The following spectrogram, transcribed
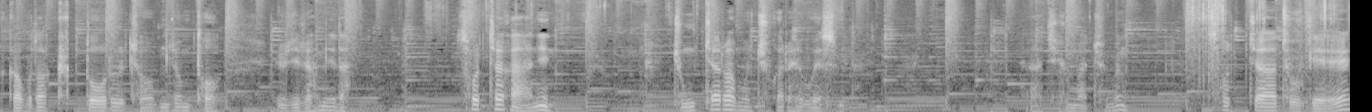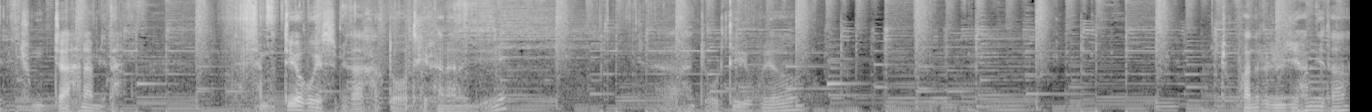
아까보다 각도를 점점 더 유지를 합니다. 소자가 아닌 중자로 한번 추가를 해 보겠습니다 자, 지금 맞춤은 소자 두 개에 중자 하나입니다. 다시 한번 띄워 보겠습니다. 각도 어떻게 변하는지. 자, 한쪽으로 띄우고요. 바늘을 유지합니다.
